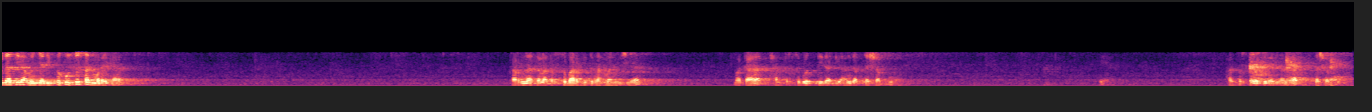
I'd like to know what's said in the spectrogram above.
sudah tidak menjadi kekhususan mereka. Karena telah tersebar di tengah manusia maka hal tersebut tidak dianggap tasyabuh. Ya. hal tersebut tidak dianggap tasyabuh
